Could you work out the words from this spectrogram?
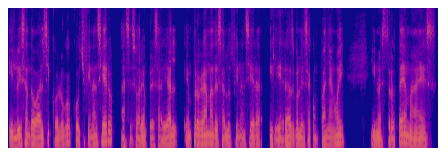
y Luis Sandoval, psicólogo, coach financiero, asesor empresarial en programas de salud financiera y liderazgo, les acompañan hoy. Y nuestro tema es,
